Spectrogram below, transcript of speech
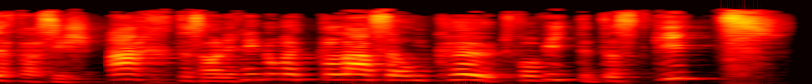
Das ist echt, das habe ich nicht nur gelesen und gehört von weitem, das gibt's.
